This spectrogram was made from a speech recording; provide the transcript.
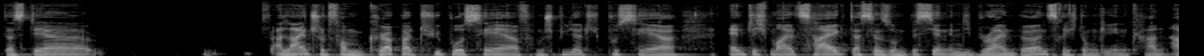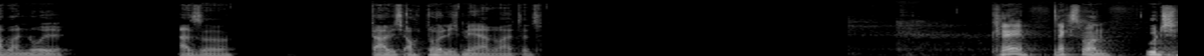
dass der allein schon vom Körpertypus her, vom Spielertypus her, endlich mal zeigt, dass er so ein bisschen in die Brian Burns-Richtung gehen kann, aber null. Also, da habe ich auch deutlich mehr erwartet. Okay, next one. Gut,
